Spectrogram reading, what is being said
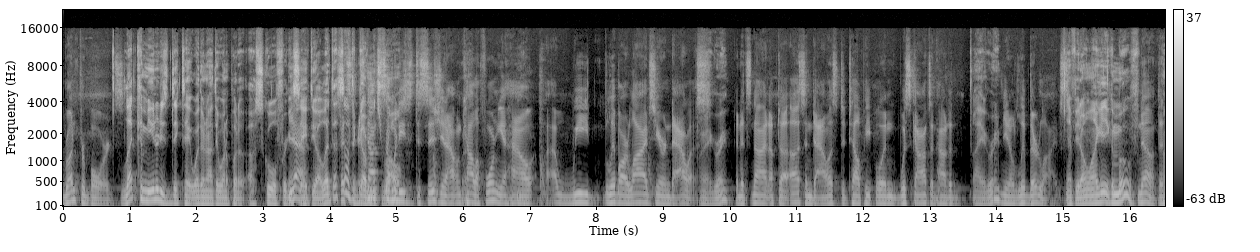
run for boards. Let communities dictate whether or not they want to put a, a school freaking Yeah. safety. Let that's not the it's government's role. somebody's decision out in California how uh, we live our lives here in Dallas. I agree. And it's not up to us in Dallas to tell people in Wisconsin how to, I agree. you know, live their lives. If you don't like it, you can move. No, that's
